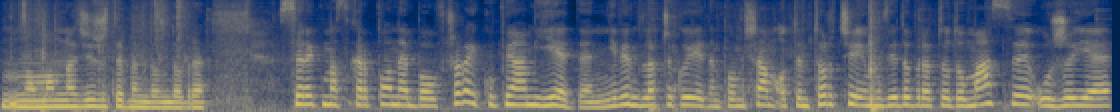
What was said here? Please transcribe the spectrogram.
no mam nadzieję, że te będą dobre. Serek mascarpone, bo wczoraj kupiłam jeden. Nie wiem dlaczego jeden. Pomyślałam o tym torcie i mówię, dobra, to do masy użyję e,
